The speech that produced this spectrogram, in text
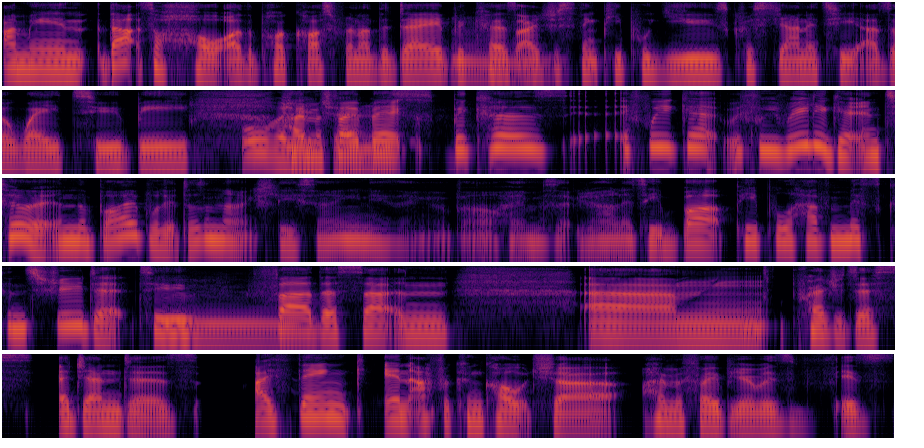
I mean, that's a whole other podcast for another day because I just think people use Christianity as a way to be homophobic. Because if we get, if we really get into it in the Bible, it doesn't actually say anything about homosexuality, but people have misconstrued it to further certain um, prejudice agendas. I think in African culture, homophobia is is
